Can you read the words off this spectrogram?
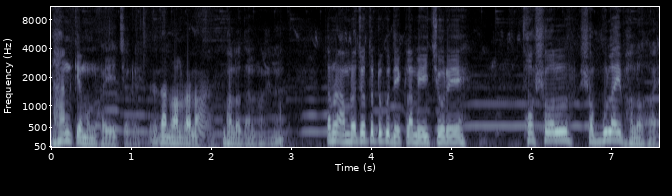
ধান কেমন হয় এই চরে? ধান ভালো ধান হয়। ভালো ধান হয় না। তারপরে আমরা যতটুকু দেখলাম এই চরে ফসল সবগুলাই ভালো হয়।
